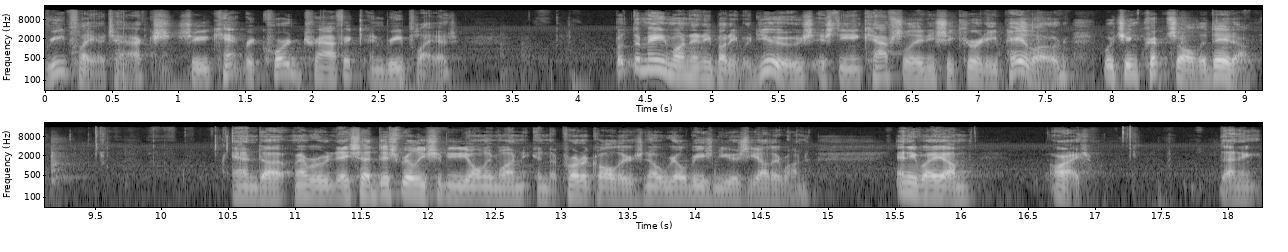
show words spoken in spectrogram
replay attacks. So you can't record traffic and replay it. But the main one anybody would use is the encapsulating security payload, which encrypts all the data. And uh, remember, they said this really should be the only one in the protocol. There's no real reason to use the other one. Anyway, um, all right. Then,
